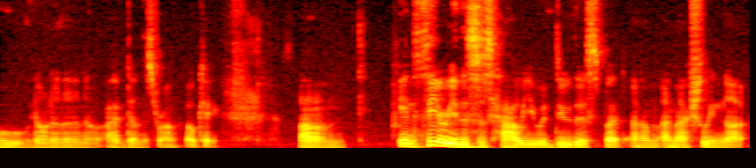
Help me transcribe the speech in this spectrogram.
Ooh, no, no, no, no, no, I've done this wrong. Okay. Um, in theory, this is how you would do this, but um, I'm actually not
